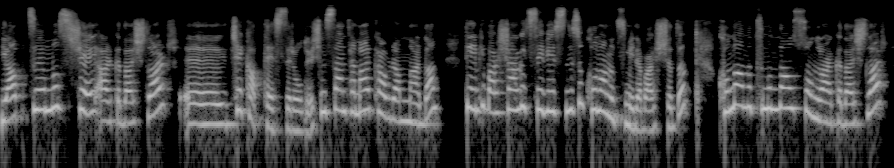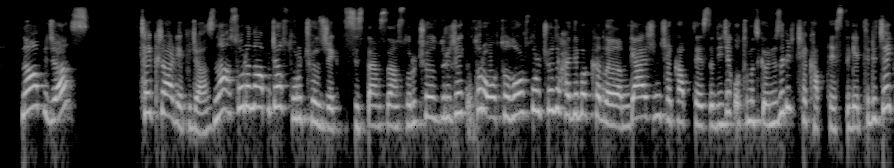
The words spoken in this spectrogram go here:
Yaptığımız şey arkadaşlar e, check-up testleri oluyor. Şimdi sen temel kavramlardan diyelim ki başlangıç seviyesindesin konu anlatımıyla başladı. Konu anlatımından sonra arkadaşlar ne yapacağız? Tekrar yapacağız. Na, sonra ne yapacağız? Soru çözecek. Sistem sizden soru çözdürecek. Sonra orta zor soru çözecek. Hadi bakalım gel şimdi check-up testi diyecek. Otomatik önünüze bir check-up testi getirecek.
